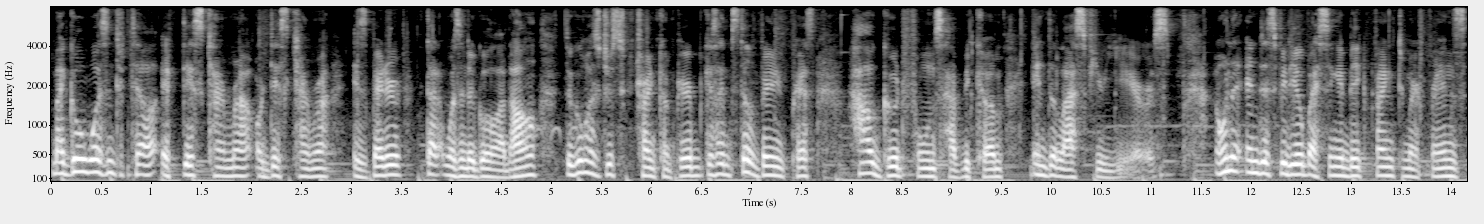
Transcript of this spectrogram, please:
My goal wasn't to tell if this camera or this camera is better. That wasn't the goal at all. The goal was just to try and compare because I'm still very impressed how good phones have become in the last few years. I want to end this video by saying a big thank to my friends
